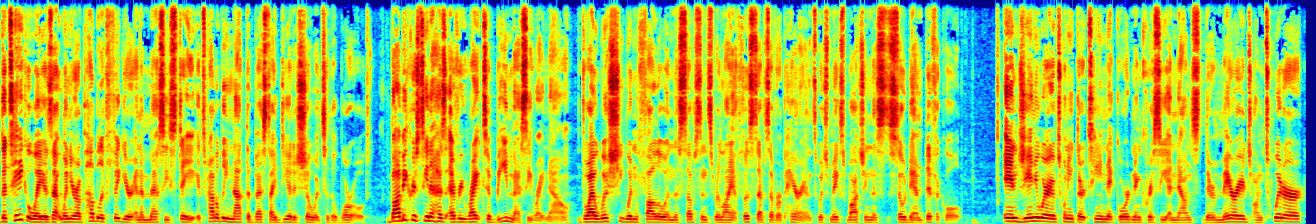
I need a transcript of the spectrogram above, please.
The takeaway is that when you're a public figure in a messy state, it's probably not the best idea to show it to the world. Bobbi Kristina has every right to be messy right now, though I wish she wouldn't follow in the substance reliant footsteps of her parents, which makes watching this so damn difficult. In January of 2013, Nick Gordon and Chrissy announced their marriage on Twitter,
